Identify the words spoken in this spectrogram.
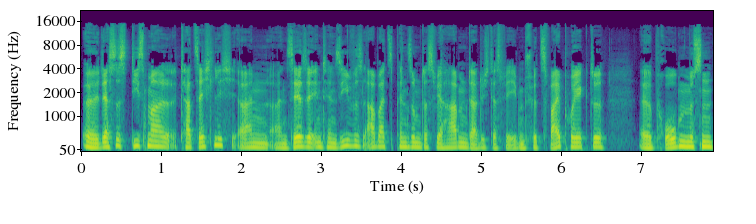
Äh, das ist diesmal tatsächlich ein, ein sehr, sehr intensives Arbeitspensum, das wir haben, dadurch, dass wir eben für zwei Projekte äh, proben müssen.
